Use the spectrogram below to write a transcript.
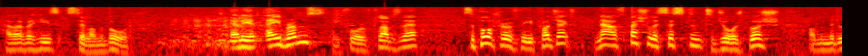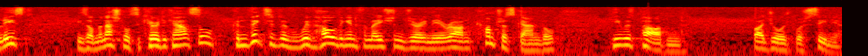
However, he's still on the board. Elliott Abrams, the four of clubs there, supporter of the project, now special assistant to George Bush on the Middle East. He's on the National Security Council, convicted of withholding information during the Iran Contra scandal. He was pardoned by George Bush Sr.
